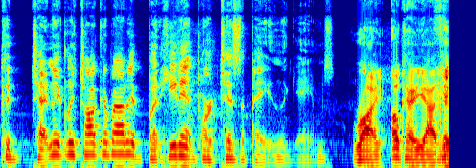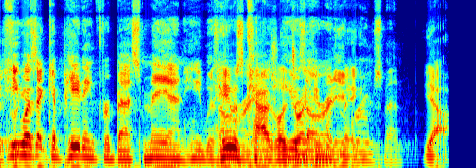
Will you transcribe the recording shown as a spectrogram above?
could technically talk about it, but he didn't participate in the games. Right. Okay. Yeah. He forget. wasn't competing for best man. He was He was casually he drinking already with a me. groomsman. Yeah.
